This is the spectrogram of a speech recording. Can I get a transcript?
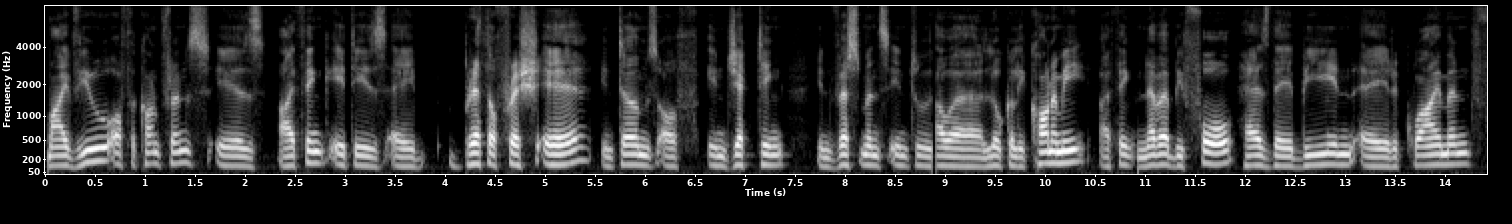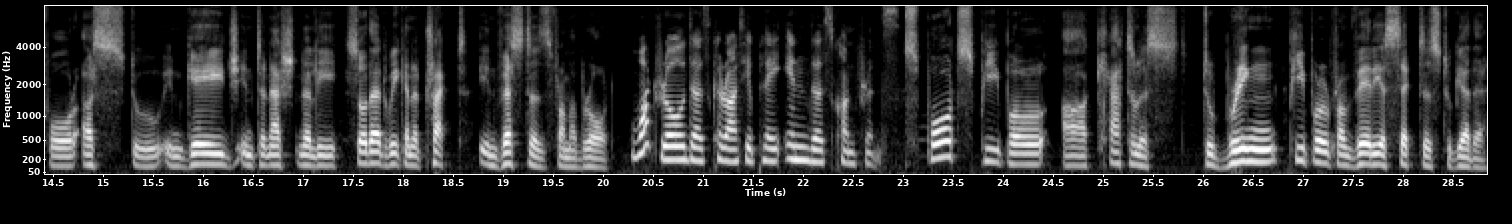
My view of the conference is I think it is a breath of fresh air in terms of injecting investments into our local economy. I think never before has there been a requirement for us to engage internationally so that we can attract investors from abroad. What role does karate play in this conference? Sports people are catalysts to bring people from various sectors together.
